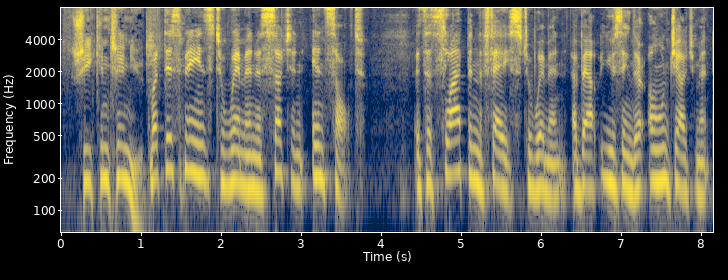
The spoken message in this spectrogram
she continued. What this means to women is such an insult it's a slap in the face to women about using their own judgment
